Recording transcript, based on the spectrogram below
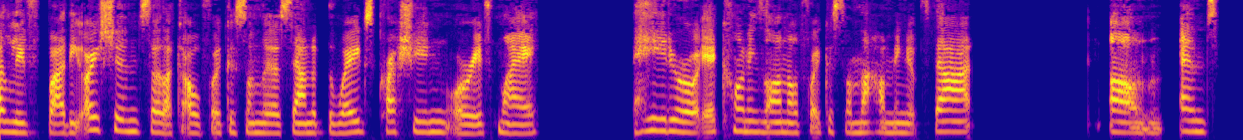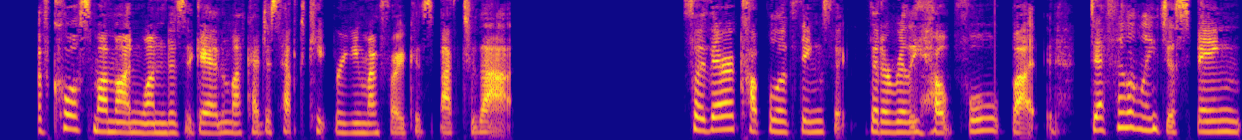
I live by the ocean. So like I'll focus on the sound of the waves crashing or if my heater or aircon is on, I'll focus on the humming of that. Um, and of course my mind wanders again. Like I just have to keep bringing my focus back to that. So there are a couple of things that, that are really helpful, but definitely just being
